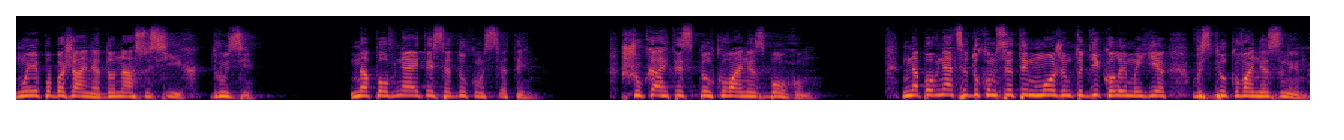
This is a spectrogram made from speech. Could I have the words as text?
Моє побажання до нас усіх, друзі, наповняйтеся Духом Святим. Шукайте спілкування з Богом. Наповнятися Духом Святим можемо тоді, коли ми є в спілкуванні з Ним.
